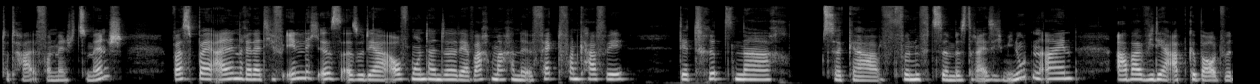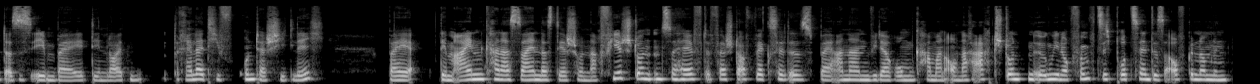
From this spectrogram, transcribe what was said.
total von Mensch zu Mensch. Was bei allen relativ ähnlich ist, also der aufmunternde, der wachmachende Effekt von Kaffee, der tritt nach circa 15 bis 30 Minuten ein. Aber wie der abgebaut wird, das ist eben bei den Leuten relativ unterschiedlich. Bei dem einen kann es sein, dass der schon nach vier Stunden zur Hälfte verstoffwechselt ist. Bei anderen wiederum kann man auch nach acht Stunden irgendwie noch 50 Prozent des aufgenommenen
